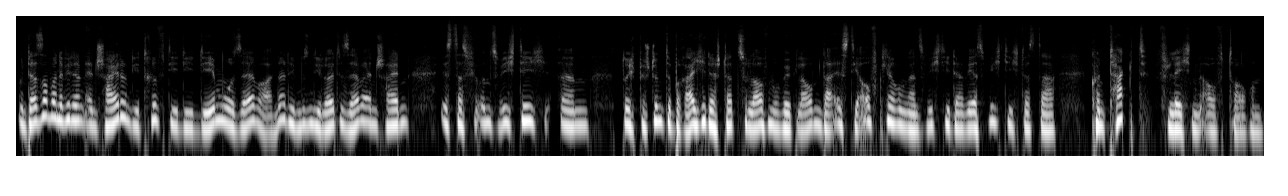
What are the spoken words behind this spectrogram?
Und das ist aber wieder eine Entscheidung, die trifft die, die Demo selber. Ne? Die müssen die Leute selber entscheiden, ist das für uns wichtig, ähm, durch bestimmte Bereiche der Stadt zu laufen, wo wir glauben, da ist die Aufklärung ganz wichtig, da wäre es wichtig, dass da Kontaktflächen auftauchen.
